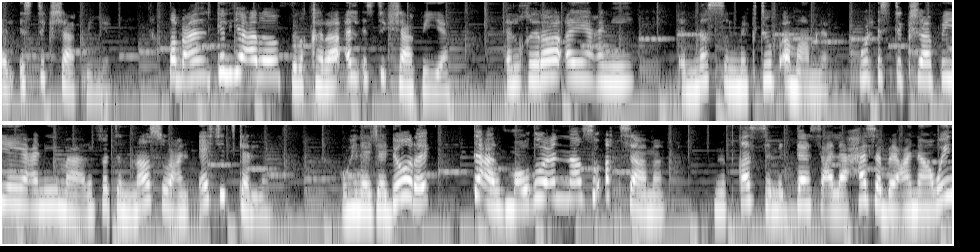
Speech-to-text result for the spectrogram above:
الاستكشافية. طبعا الكل يعرف القراءة الاستكشافية. القراءة يعني النص المكتوب أمامنا والاستكشافية يعني معرفة النص وعن إيش يتكلم. وهنا جا دورك تعرف موضوع النص وأقسامه. يتقسم الدرس على حسب العناوين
